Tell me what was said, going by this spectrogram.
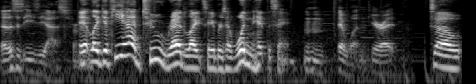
Yeah, this is easy ass for me. It like if he had two red lightsabers, it wouldn't hit the same. hmm It wouldn't. You're right. So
